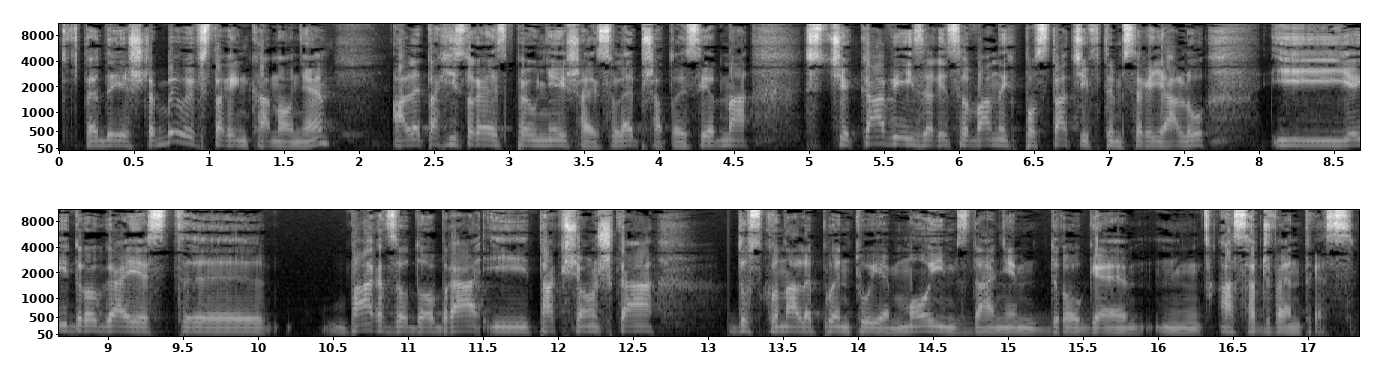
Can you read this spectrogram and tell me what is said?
wtedy jeszcze były w starym kanonie, ale ta historia jest pełniejsza, jest lepsza. To jest jedna z ciekawiej zarysowanych postaci w tym serialu i jej droga jest e, bardzo dobra i ta książka doskonale puentuje moim zdaniem drogę mm, Asajj Ventress.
